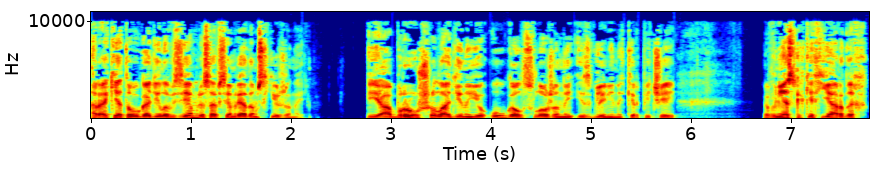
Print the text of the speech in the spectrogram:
Ракета угодила в землю совсем рядом с хижиной и обрушила один ее угол, сложенный из глиняных кирпичей — в нескольких ярдах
